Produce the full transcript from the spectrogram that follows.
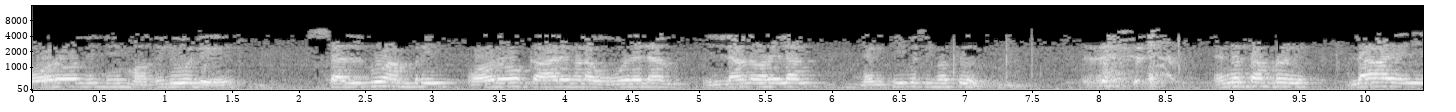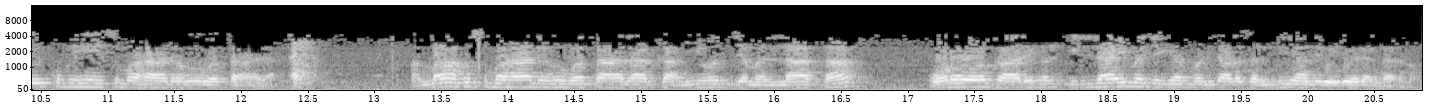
ഓരോന്നിന്റെയും മതിലൂര് സൽബു അമ്രി ഓരോ കാര്യങ്ങളെ ഊരലാം ഇല്ലാന്ന് പറയലാം. നെഗറ്റീവ് സിമത്ത് സുമഹാനുഭവത്താല അള്ളാഹു സുബാനുഭവത്താലാക്ക് അനുയോജ്യമല്ലാത്ത ഓരോ കാര്യങ്ങൾ ഇല്ലായ്മ ചെയ്യാൻ വേണ്ടിയിട്ടാണ് സൽബിയാന്ന് വീട് കാരണം.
